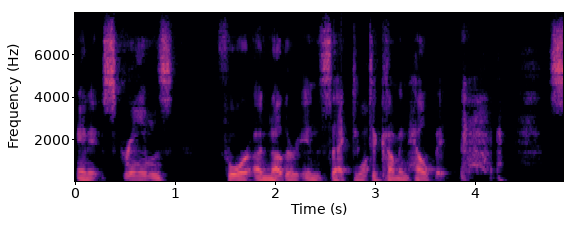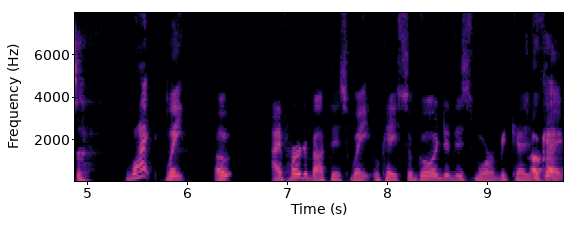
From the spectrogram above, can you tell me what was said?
And it screams for another insect what? to come and help it. so What? Wait. Oh, I've heard about this. Wait. Okay, so go into this more because Okay.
